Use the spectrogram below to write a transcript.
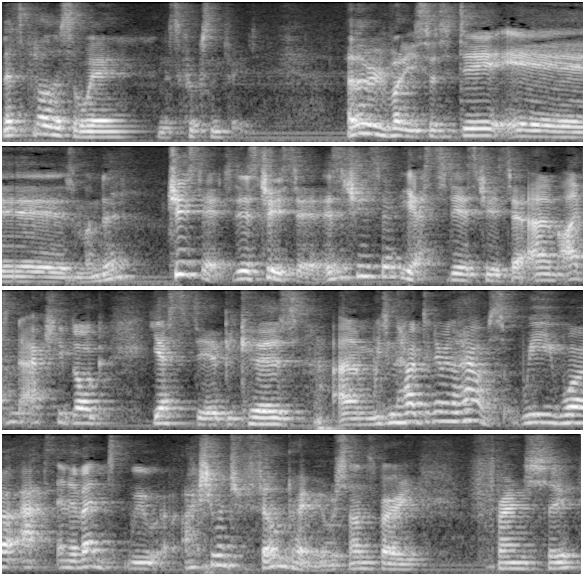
let's put all this away and let's cook some food. Hello everybody. So today is monday Tuesday, today is Tuesday. Is it Tuesday? Yes, today is Tuesday. Um, I didn't actually vlog yesterday because um, we didn't have dinner in the house. We were at an event. We actually went to a film premiere, which sounds very French too.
